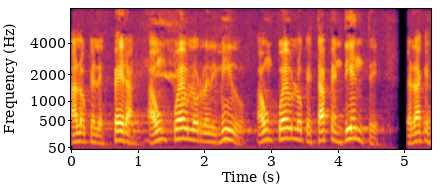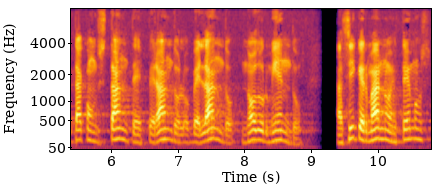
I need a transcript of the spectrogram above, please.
a lo que le esperan, a un pueblo redimido, a un pueblo que está pendiente, ¿verdad? Que está constante, esperándolo, velando, no durmiendo. Así que hermanos, estemos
